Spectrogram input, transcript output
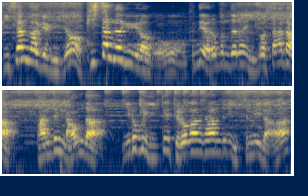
비싼 가격이죠? 비싼 가격이라고. 근데 여러분들은 이거 싸다 반등 나온다 이러고 이때 들어간 사람들이 있습니다.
